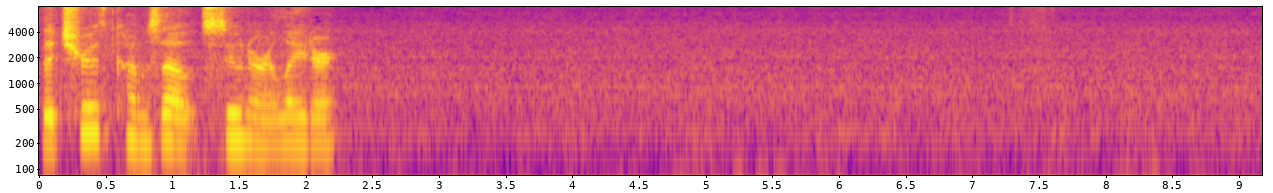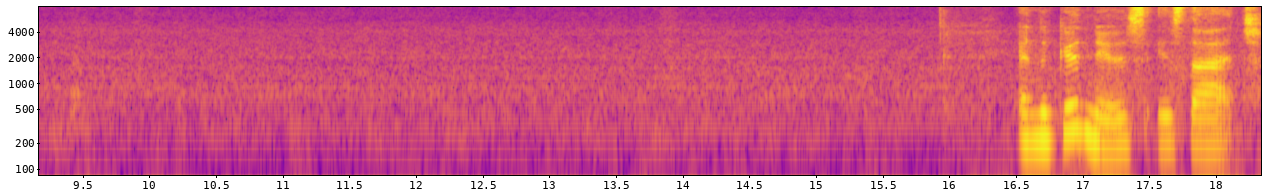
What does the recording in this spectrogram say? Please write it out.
The truth comes out sooner or later. And the good news is that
